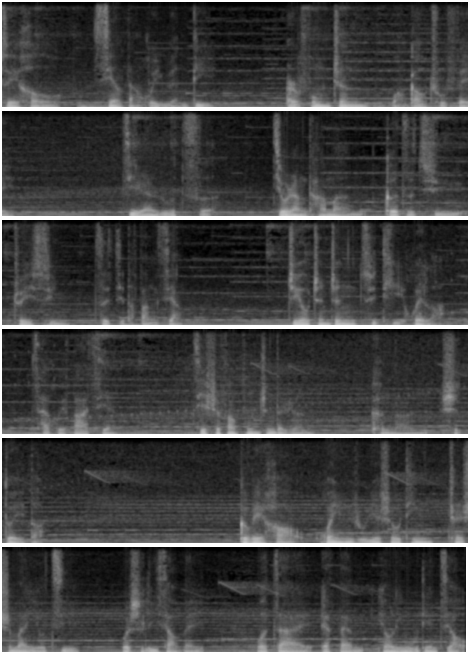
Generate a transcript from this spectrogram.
最后，线返回原地，而风筝往高处飞。既然如此，就让他们各自去追寻自己的方向。只有真正去体会了，才会发现，其实放风筝的人，可能是对的。各位好，欢迎如约收听《城市漫游记》，我是李小维，我在 FM 幺零五点九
